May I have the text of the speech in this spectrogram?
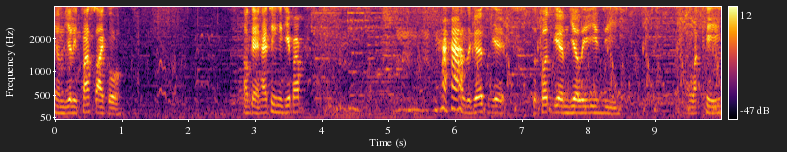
And really fast cycle. Okay, I think he gave up. Haha, the good game. The first game really easy. Lucky.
